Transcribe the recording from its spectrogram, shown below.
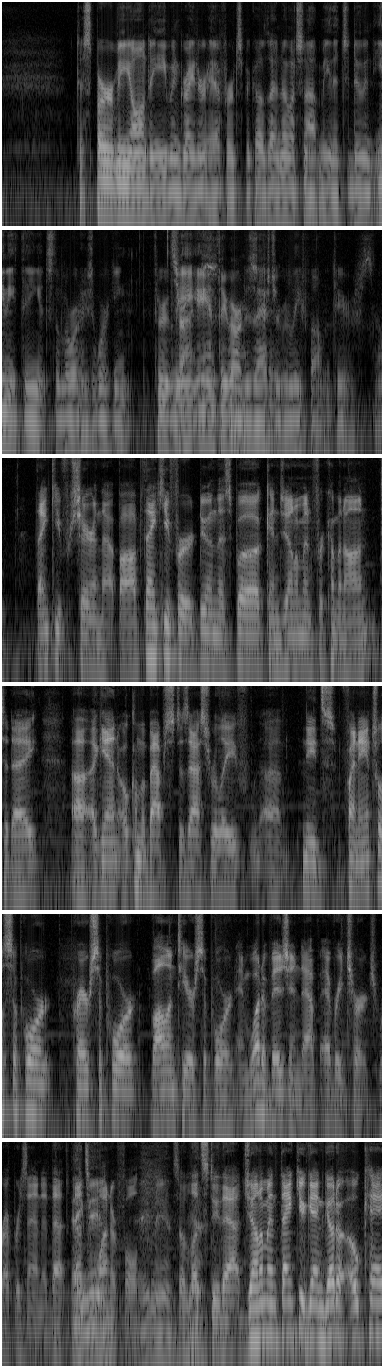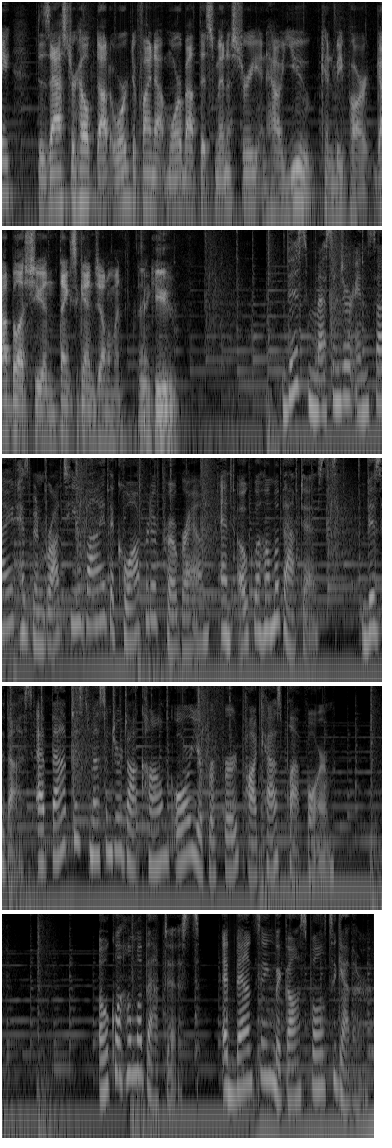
to spur me on to even greater efforts because I know it's not me that's doing anything. It's the Lord who's working through That's me right. and through our disaster relief volunteers. So. Thank you for sharing that, Bob. Thank you for doing this book, and gentlemen, for coming on today. Uh, again, Oklahoma Baptist Disaster Relief uh, needs financial support, prayer support, volunteer support, and what a vision to have every church represented. That that's Amen. wonderful. Amen. So Yeah. let's do that, gentlemen. Thank you again. Go to okdisasterhelp.org to find out more about this ministry and how you can be part. God bless you, and thanks again, gentlemen. Thank, you. This Messenger Insight has been brought to you by the Cooperative Program and Oklahoma Baptists. Visit us at BaptistMessenger.com or your preferred podcast platform. Oklahoma Baptists, advancing the gospel together.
